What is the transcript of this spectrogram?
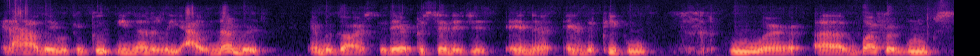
and how they were completely and utterly outnumbered in regards to their percentages and the, and the people who were uh, buffer groups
